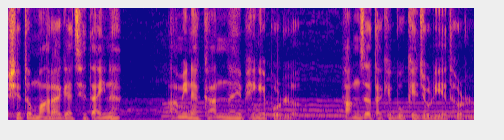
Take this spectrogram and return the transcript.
সে তো মারা গেছে, তাই না? আমিনা কান্নায় ভেঙে পড়ল। হামজা তাকে বুকে জড়িয়ে ধরল।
